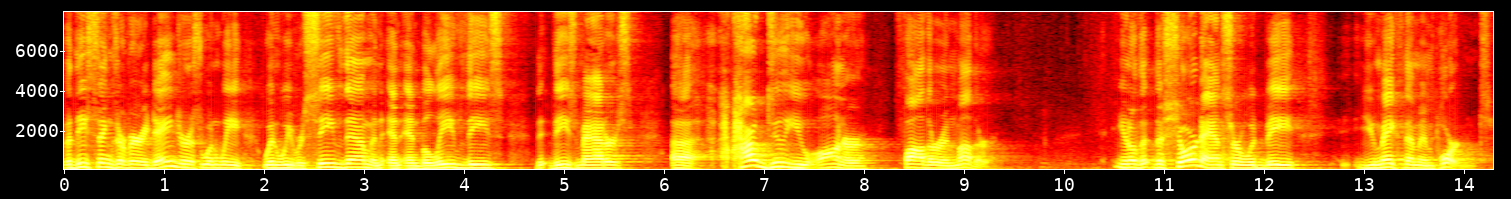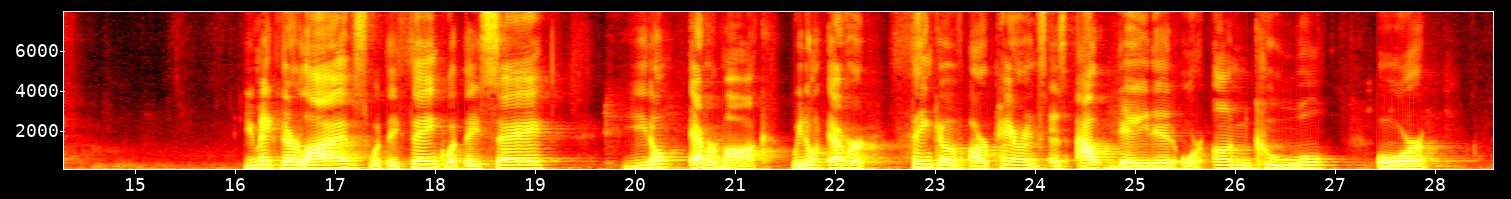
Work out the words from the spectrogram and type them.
But these things are very dangerous when we, when we receive them and, and, and believe these, these matters. Uh, how do you honor father and mother? You know, the, the short answer would be you make them important. You make their lives, what they think, what they say. You don't ever mock. We don't ever think of our parents as outdated or uncool or,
